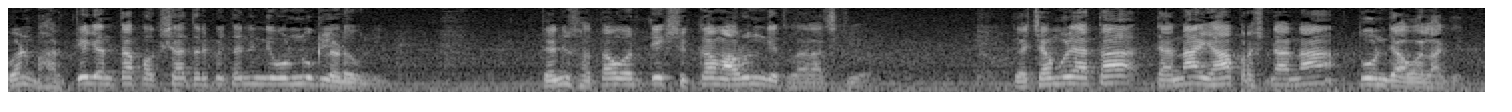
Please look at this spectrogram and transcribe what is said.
पण भारतीय जनता पक्षातर्फे त्यांनी निवडणूक लढवली. त्यांनी स्वतःवरती एक शिक्का मारून घेतला राजकीय. त्याच्यामुळे आता त्यांना ह्या प्रश्नांना तोंड द्यावं लागेल.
